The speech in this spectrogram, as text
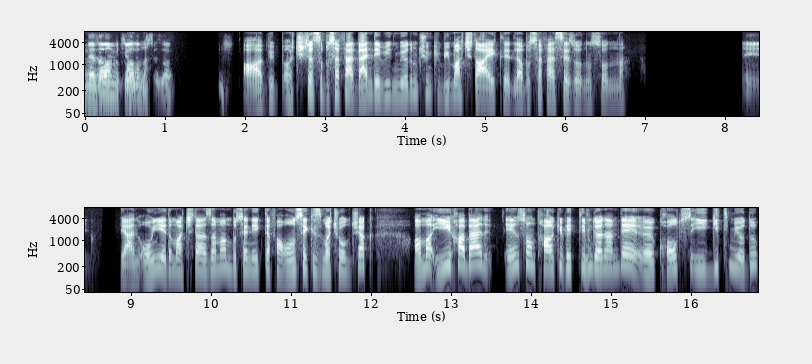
Ne Eee, zaman bitiyor oğlum sezon? Abi açıkçası bu sefer ben de bilmiyordum çünkü bir maç daha eklediler bu sefer sezonun sonuna. Yani 17 maçlar zaman bu sene ilk defa 18 maç olacak ama iyi haber en son takip ettiğim dönemde, eee, Colts iyi gitmiyordu.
